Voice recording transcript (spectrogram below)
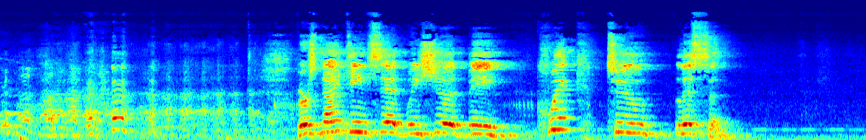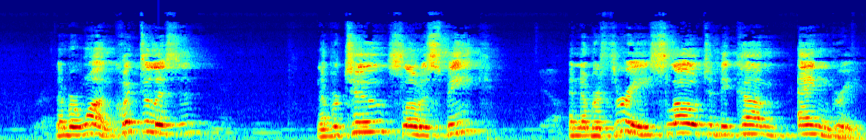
Verse 19 said we should be quick to listen. Number one, quick to listen. Number two, slow to speak. And number three, slow to become angry.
